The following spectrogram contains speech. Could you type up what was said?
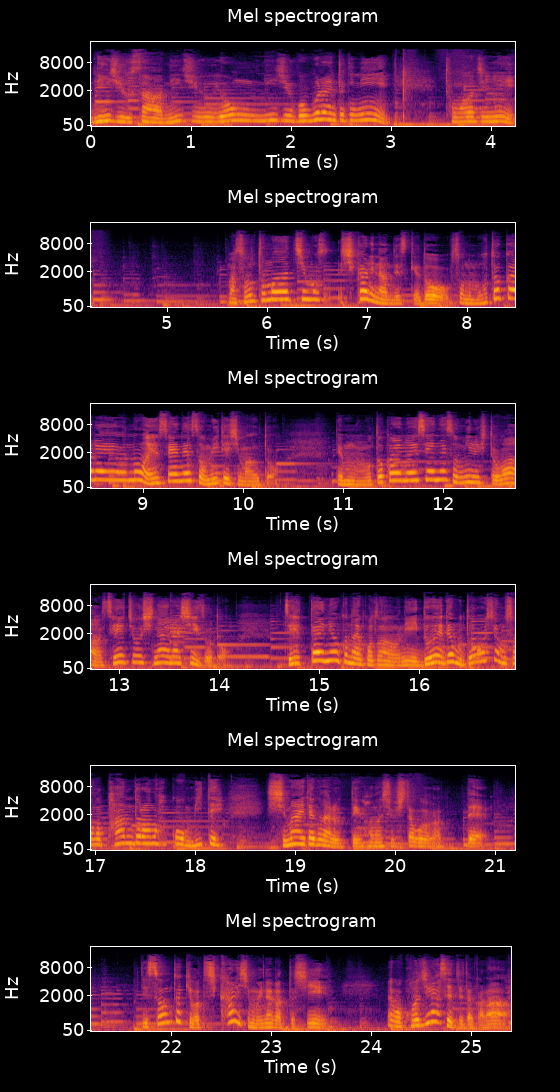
232425ぐらいの時に友達にまあその友達もしかりなんですけどその元彼の SNS を見てしまうと。でも元彼の SNS を見る人は成長しないらしいぞと。絶対に良くないことなのにどうでもどうしてもそのパンドラの箱を見てしまいたくなるっていう話をしたことがあって。でその時私彼氏もいなかったしなんかこじらせてたから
